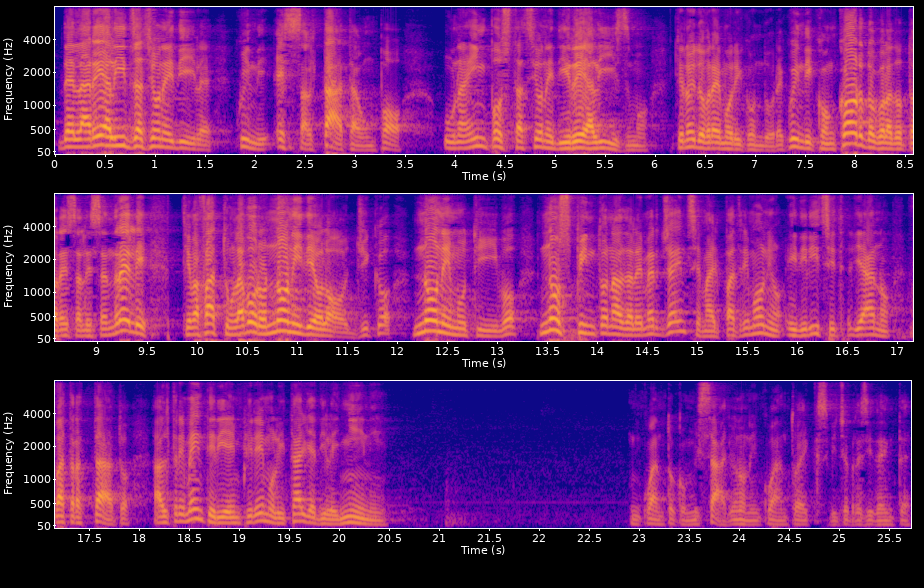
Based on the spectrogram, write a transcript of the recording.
della realizzazione edile? Quindi è saltata un po' una impostazione di realismo che noi dovremmo ricondurre. Quindi concordo con la dottoressa Alessandrelli che va fatto un lavoro non ideologico, non emotivo, non spintonato dalle emergenze, ma il patrimonio edilizio italiano va trattato, altrimenti riempiremo l'Italia di legnini in quanto commissario, non in quanto ex vicepresidente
